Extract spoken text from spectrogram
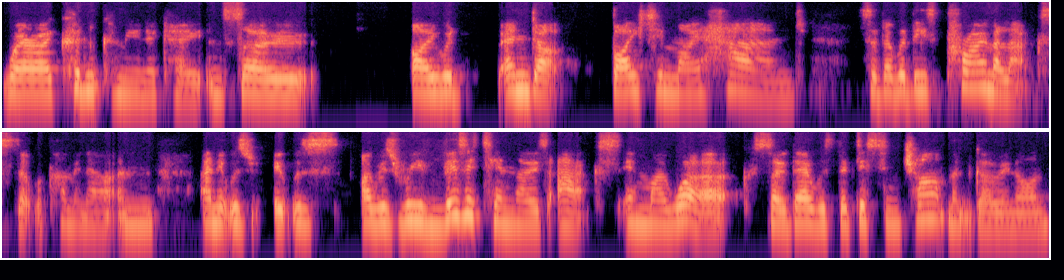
where I couldn't communicate, and so I would end up biting my hand. So there were these primal acts that were coming out, and and it was it was I was revisiting those acts in my work. So there was the disenchantment going on,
